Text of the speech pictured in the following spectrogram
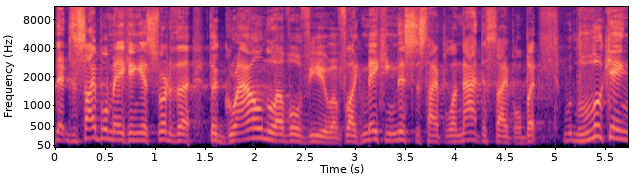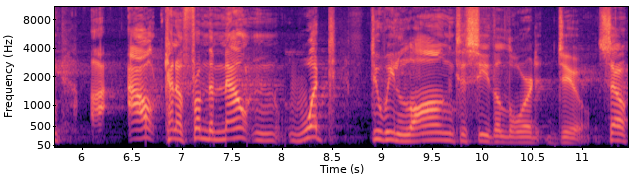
That disciple making is sort of the, the ground level view of like making this disciple and that disciple, but looking uh, out kind of from the mountain, what do we long to see the Lord do? So,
